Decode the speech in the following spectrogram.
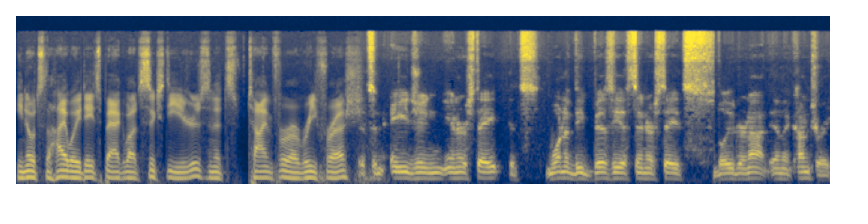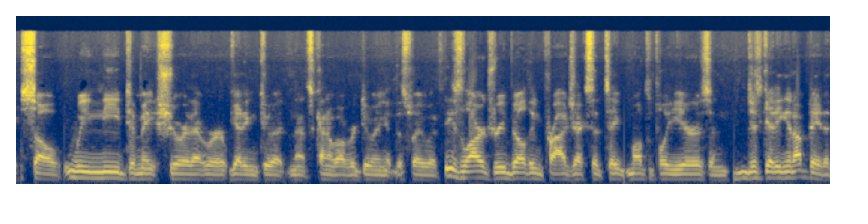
He notes the highway dates back about 60 years and it's time for a refresh. It's an aging interstate. It's one of the busiest interstates, believe it or not, in the country. So we need to make sure that we're getting to it. And that's kind of why we're doing it this way with these large rebuilding projects that take multiple years and just getting it updated.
